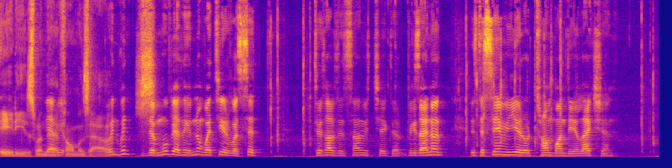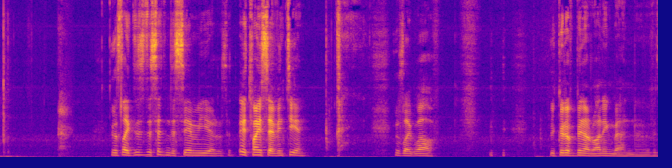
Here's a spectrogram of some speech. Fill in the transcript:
80s when Yeah, that we- film was out. when when the movie I think no what year was set 2000 let me check that because I know it's the same year Trump won the election. It was like this is the set in the same year. It was- eh, 2017 it was like wow. We could have been a running man. It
